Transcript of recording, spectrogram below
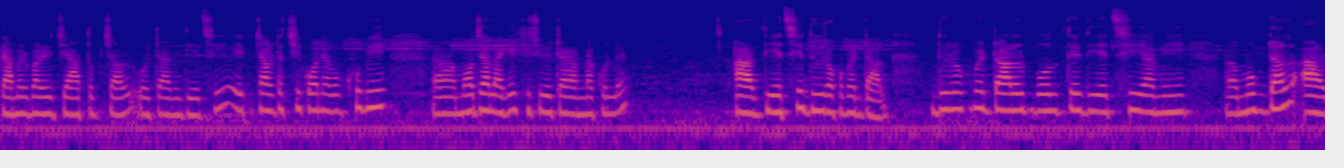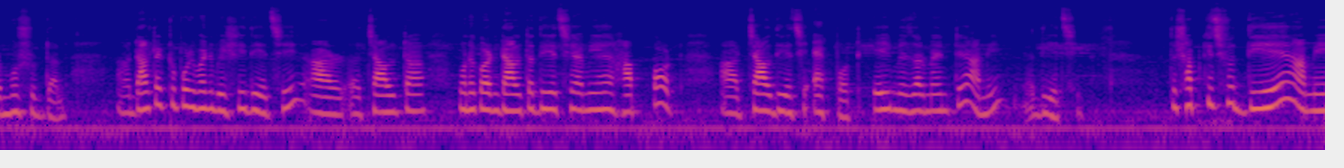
গ্রামের বাড়ির যে আতপ চাল, ওইটা আমি দিয়েছি। এই চালটা চিকন এবং খুবই মজা লাগে খিচুড়িটা রান্না করলে। আর দিয়েছি দুই রকমের ডাল। দুই রকমের ডাল বলতে দিয়েছি আমি মুগ ডাল আর মসুর ডাল। ডালটা একটু পরিমাণে বেশি দিয়েছি আর চালটা, মনে করেন ডালটা দিয়েছি আমি হাফ পট আর চাল দিয়েছি এক পট। এই মেজারমেন্টে আমি দিয়েছি। তো সব কিছু দিয়ে আমি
